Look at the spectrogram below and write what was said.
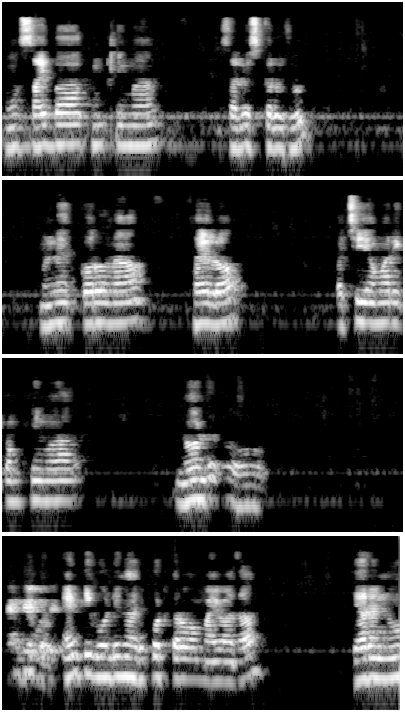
હું સાઈબા કંપનીમાં સર્વિસ કરું છું મને કોરોના થયેલો પછી અમારી કંપનીમાં નોંધ એન્ટીબોડીના રિપોર્ટ કરવામાં આવ્યા હતા. ત્યારે નો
